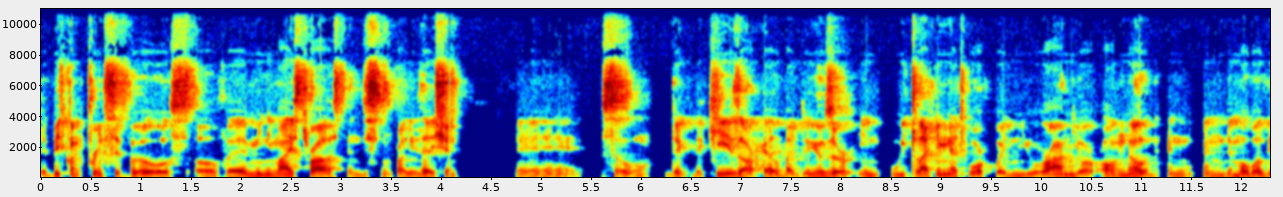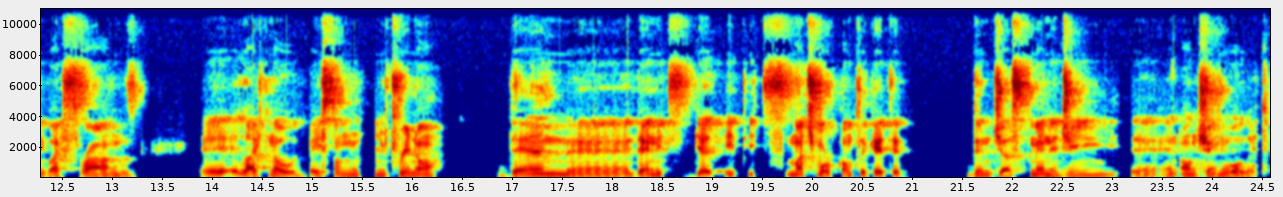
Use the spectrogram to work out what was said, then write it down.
the Bitcoin principles of uh, minimized trust and decentralization. Uh, so the, the keys are held by the user in with Lightning Network when you run your own node and, and the mobile device runs a, a light node based on Neutrino, then uh, then it's get it, it's much more complicated than just managing uh, an on-chain wallet.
